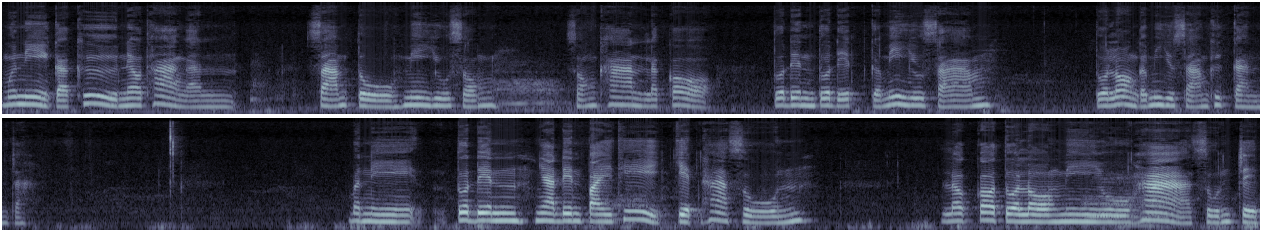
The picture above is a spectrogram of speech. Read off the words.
เมื่อนี้ก็คือแนวทางอันสามตัวมีอยู่สองสองข้านแล้วก็ตัวเด่นตัวเด็ดก็มีอยู่สาม ตัวล่องก็มีอยู่สามคือกันจ้ะบันนี้ตัวเด่นยาเด่นไปที่เจ็ดห้าศูนย์แล้วก็ตัวรองมีอยู่ห้าศูนย์เจ็ด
